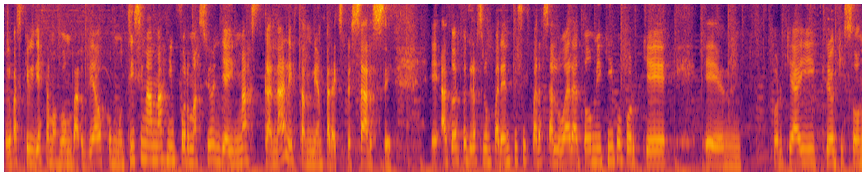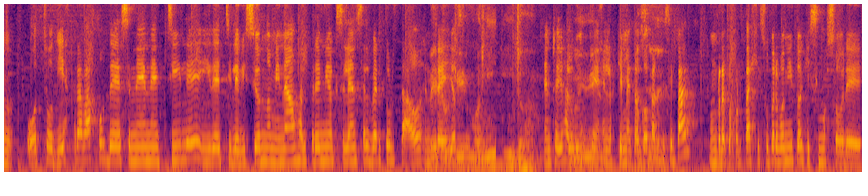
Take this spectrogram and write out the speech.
Lo que pasa es que hoy día estamos bombardeados con muchísima más información y hay más canales también para expresarse. Eh, a todo esto quiero hacer un paréntesis para saludar a todo mi equipo porque... Eh, porque hay creo que son 8 o 10 trabajos de CNN Chile y de Televisión nominados al Premio Excelencia Alberto Hurtado, entre ellos qué bonito. entre ellos algunos en los que me tocó participar, un reportaje súper bonito que hicimos sobre,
